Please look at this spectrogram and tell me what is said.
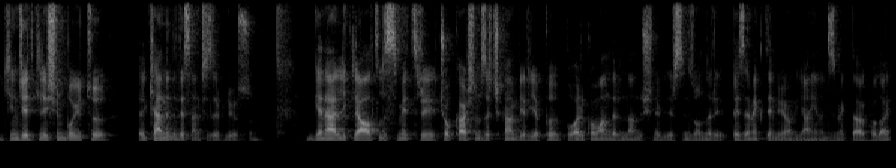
İkinci etkileşim boyutu e, kendine de desen çizebiliyorsun. Genellikle altılı simetri çok karşımıza çıkan bir yapı. Bu arı kovanlarından düşünebilirsiniz. Onları bezemek deniyor. Yan yana dizmek daha kolay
